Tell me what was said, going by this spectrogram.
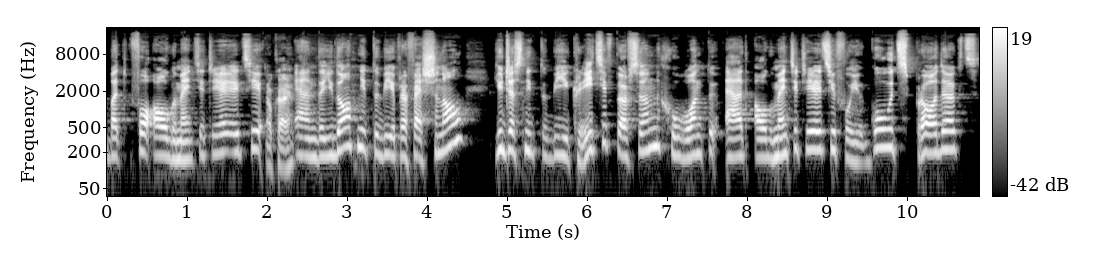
but for augmented reality. Okay. And you don't need to be a professional. You just need to be a creative person who want to add augmented reality for your goods, products,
